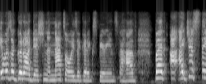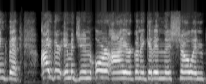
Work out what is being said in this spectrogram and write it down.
it was a good audition, and that's always a good experience to have. But I, I just think that either Imogen or I are going to get in this show. And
